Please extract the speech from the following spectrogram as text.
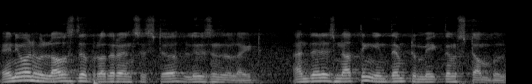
Anyone who loves their brother and sister lives in the light, and there is nothing in them to make them stumble.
